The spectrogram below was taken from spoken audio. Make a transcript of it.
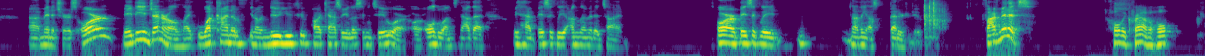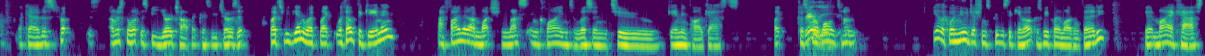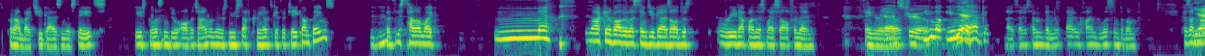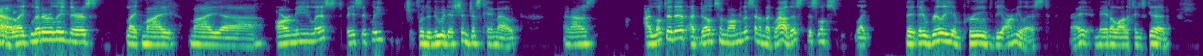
uh, miniatures, or maybe in general. Like, what kind of you know new YouTube podcasts are you listening to, or or old ones now that we have basically unlimited time, or basically nothing else better to do. Five minutes. Holy crap! A whole. Okay, this is. I'm just gonna let this be your topic because you chose it. But to begin with, like without the gaming, I find that I'm much less inclined to listen to gaming podcasts. Like, because really? for a long time, yeah, like when new editions previously came out, because we play a lot of Infinity, that Mayacast, put on by two guys in the States, I used to listen to all the time when there was new stuff coming out to get their take on things. Mm-hmm. But this time I'm like, meh, I'm not going to bother listening to you guys. I'll just read up on this myself and then figure it yeah, out. That's true. Even though, even yeah. though they have good insights, I just haven't been that inclined to listen to them. Because I'm yeah, like literally, there's like my my uh, army list basically for the new edition just came out, and I was I looked at it, I built some army lists, and I'm like, wow, this this looks like they they really improved the army list, right? It made a lot of things good,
